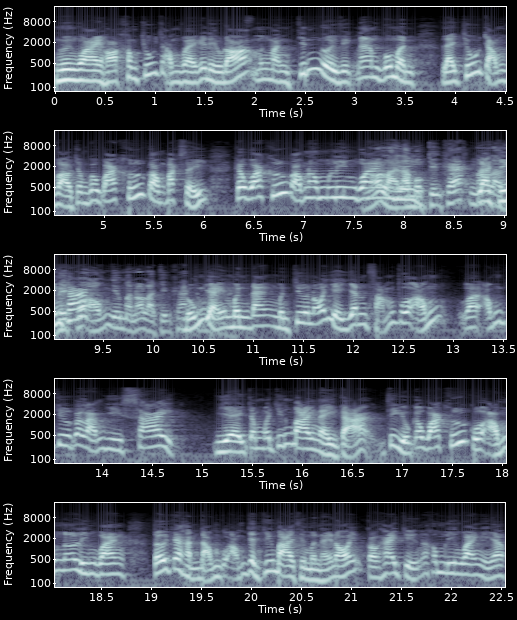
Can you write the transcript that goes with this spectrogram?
Người ngoài họ không chú trọng về cái điều đó nhưng mà chính người Việt Nam của mình lại chú trọng vào trong cái quá khứ của ông bác sĩ. Cái quá khứ của ông nó không liên quan nó lại là gì. một chuyện khác nó Là là, chuyện việc khác. của ổng nhưng mà nó là chuyện khác. Đúng vậy mình đang mình chưa nói về danh phẩm của ổng và ổng chưa có làm gì sai về trong cái chuyến bay này cả. Thí dụ cái quá khứ của ổng nó liên quan tới cái hành động của ổng trên chuyến bay thì mình hãy nói. Còn hai chuyện nó không liên quan gì nhau.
